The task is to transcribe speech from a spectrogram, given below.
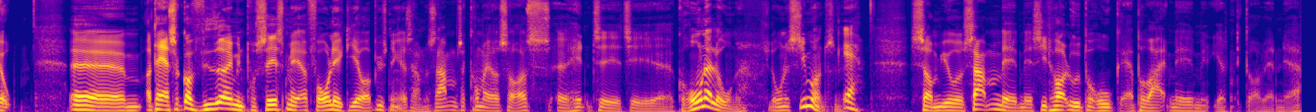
Jo. Øhm, og da jeg så går videre i min proces med at forelægge de her oplysninger samlet sammen, så kommer jeg jo så også øh, hen til, til øh, coronalåne, Lone Simonsen, ja. som jo sammen med, med sit hold ude på RUG er på vej med, med ja, det kan godt være, den er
